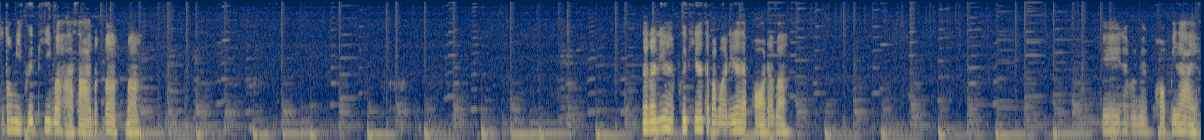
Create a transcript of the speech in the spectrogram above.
จะต้องมีพื้นที่มหาศาลมาก ๆ มา ดังนั้นเนี่ยพื้นที่น่าจะประมาณนี้น่าจะพอนะมาเอ๊ะทำไมมันพอไม่ได้อะ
